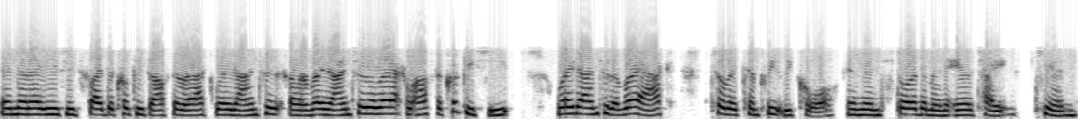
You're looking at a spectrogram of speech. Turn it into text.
and then I usually slide the cookies off the rack right onto or right onto the rack off the cookie sheet, right onto the rack till they completely cool, and then store them in an airtight tin.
